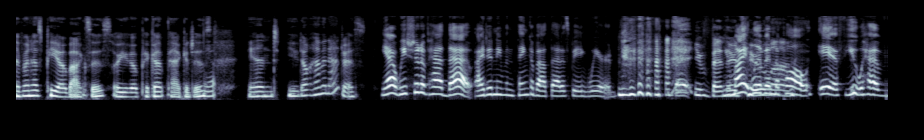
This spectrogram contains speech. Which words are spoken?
Everyone has P.O. boxes or you go pick up packages Yep. and you don't have an address. yeah we should have had that i didn't even think about that as being weird You've been you might live in nepal if you have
